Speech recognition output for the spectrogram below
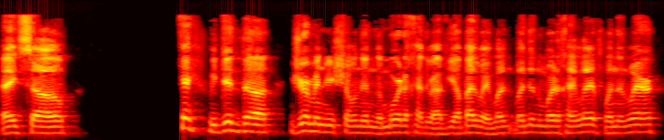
Right? So, okay, we did the German rishonim, the Mordechai, the Ravya. By the way, when when did the Mordechai live? When and where?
